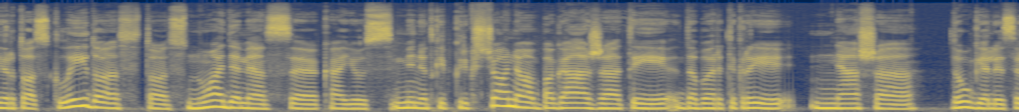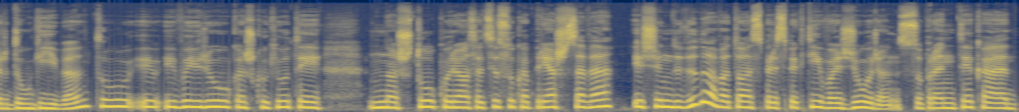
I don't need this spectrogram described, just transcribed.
ir tos klaidos, tos nuodėmės, ką jūs minit kaip krikščionio bagažą, tai dabar tikrai neša daugelis ir daugybė tų įvairių kažkokių tai naštų, kurios atsisuka prieš save. Iš individuo va tos perspektyvos žiūrint, supranti, kad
